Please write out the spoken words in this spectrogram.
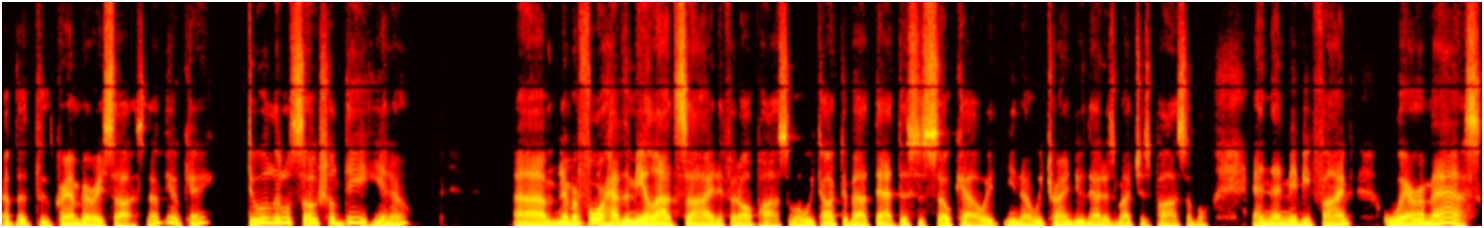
of the, the cranberry sauce?" That'd be okay. Do a little social D, you know. Um, number four, have the meal outside if at all possible. We talked about that. This is SoCal. We, you know, we try and do that as much as possible. And then maybe five, wear a mask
